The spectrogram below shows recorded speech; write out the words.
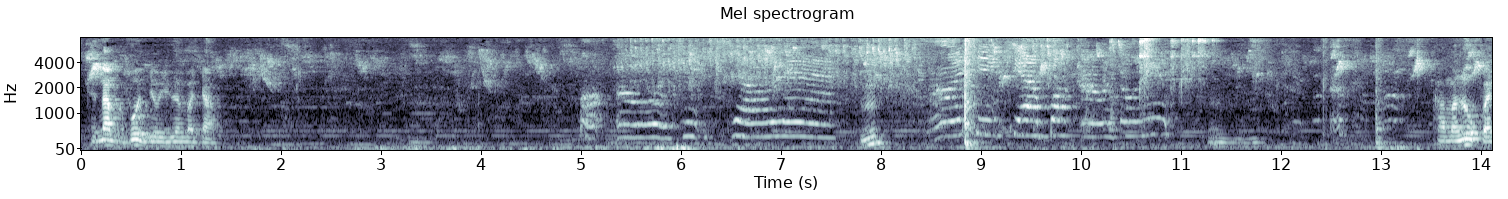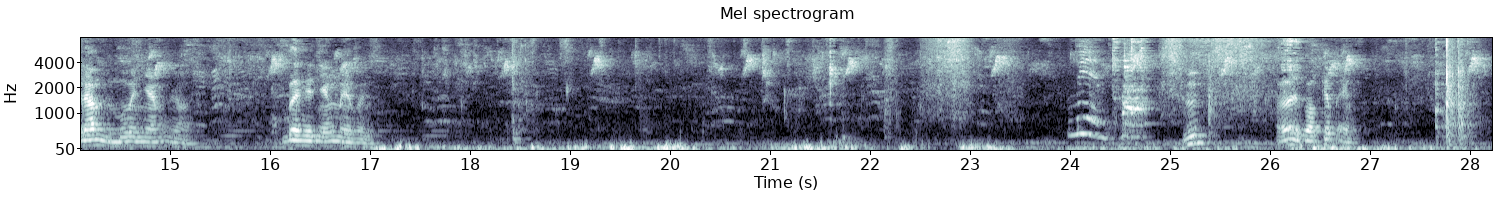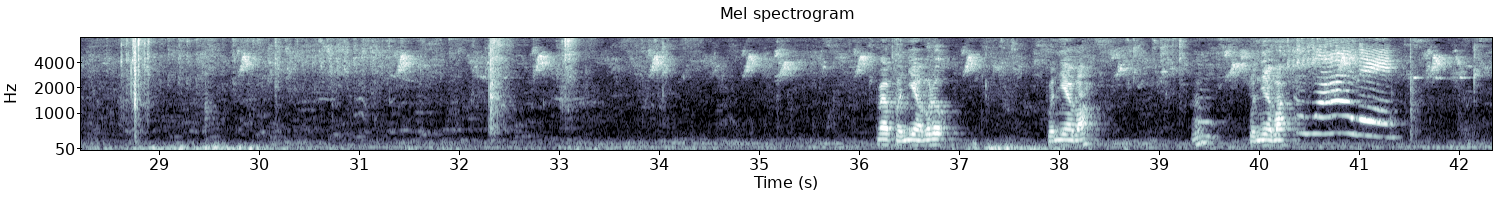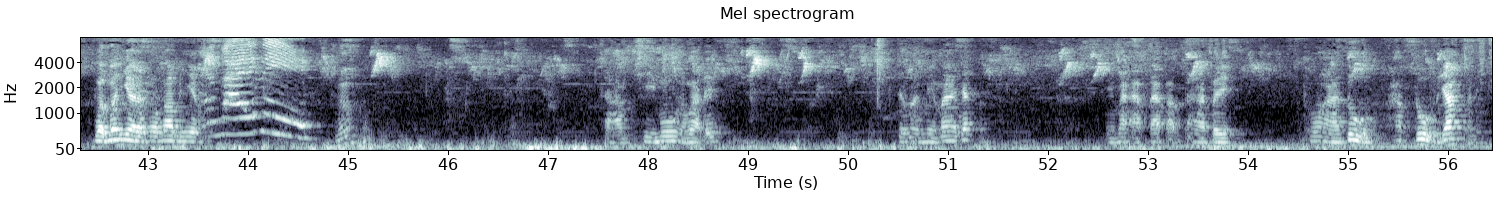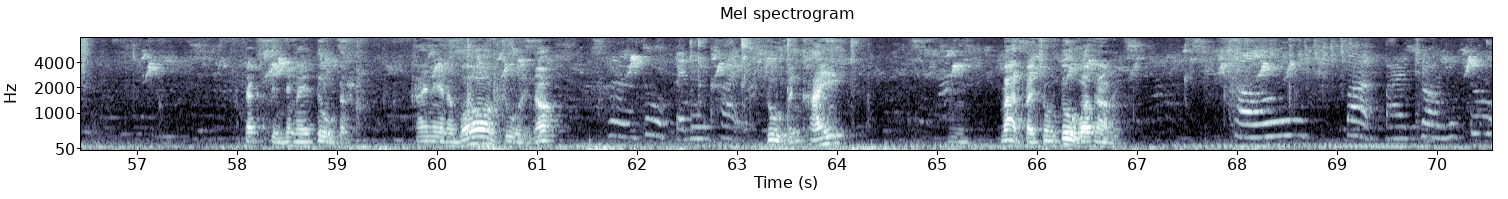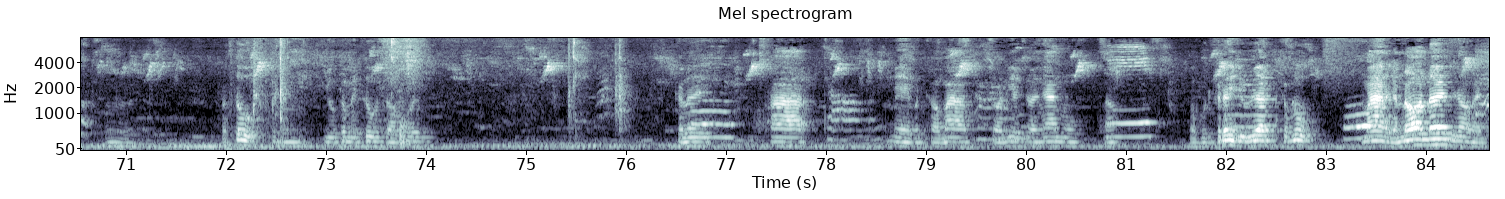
คือน้ำกระปุ้นอยู่ยู่เป็นประจำบอืมามาลูกไปน้ำบ่เป็นหยังหน่อยได้เห็นยังแม่เพิ่นม่พอหึเออยวพอเก็บเองแม่ฝนเยอะยวบ่ลูกฝนเยอะปหึฝนเยอะปะ เหี่ยวอะไรดิหืมสามสี่โมงหรือว่าเด้จะมันเมียมาจักเมียมาอาบน้ำอาบตาไปโทรหาตู้หับตู้ยักษ์อันนี้จักเป็นยังไงตู้กันใครแน่ละบ่ตู้นี่เนาะให้ตู้เป็นไข่ตู้เป็นไข้อืมวาดไปส่งตู้ว่าทำเขาปาดไปชนตู้ อืมประ ตูเป็นอยู่กับแม่ตู้สองคนก็เลยพาแม่มันเข้ามาสอนเรียนสอนงานหมูเนาะบางคนก็ได้อยู่เรือนกับลูกมากันอนเลยพี่น้องกัน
